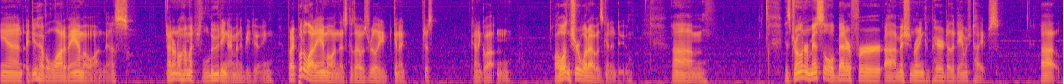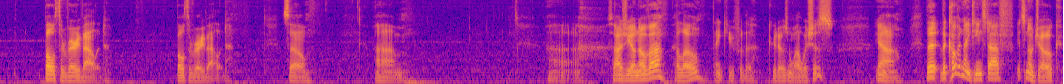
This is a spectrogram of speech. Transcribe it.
And I do have a lot of ammo on this. I don't know how much looting I'm going to be doing, but I put a lot of ammo on this because I was really going to just kind of go out and. Well, I wasn't sure what I was going to do. Um, is drone or missile better for uh, mission running compared to other damage types? Uh, both are very valid. Both are very valid. So, um, uh, Saggio Nova, hello. Thank you for the kudos and well wishes. Yeah. The the COVID nineteen stuff, it's no joke.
